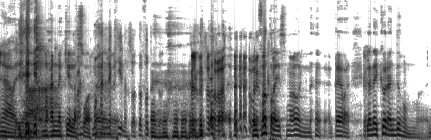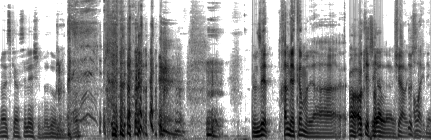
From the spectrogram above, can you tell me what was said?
يا ريال. محنكين الأصوات. محنكين الصوت بالفطرة. بالفطرة. بالفطرة يسمعون غيره لأنه يكون عندهم نويز كانسليشن هذول. زين خلني أكمل يا آه okay صح. يلا يلا. شاري دوس. الله يهديك.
